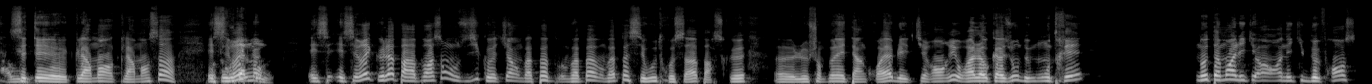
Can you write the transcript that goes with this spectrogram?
ah c'était euh, clairement, clairement ça. Et c'est vrai. Que, et c'est vrai que là, par rapport à ça, on se dit que tiens, on va pas, on va pas, on va passer outre ça parce que euh, le championnat était incroyable et Thierry Henry aura l'occasion de montrer, notamment en équipe de France,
